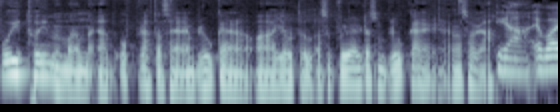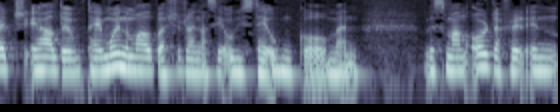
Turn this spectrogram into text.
hvor tøyme man at opprette seg en brukare av Jodel, altså hvor er det som brukar en sånn? Ja, jeg vet, jeg har alltid, det er mye normalt bare ikke røyne seg, og hvis det er unge, men hvis man ordner for inn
